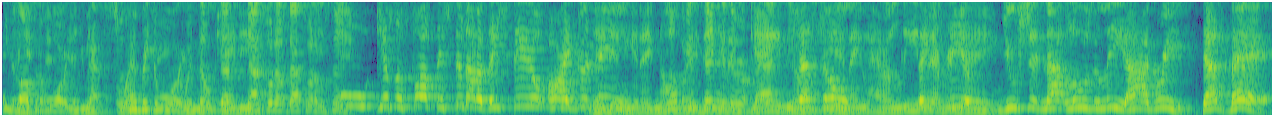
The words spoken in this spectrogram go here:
you lost to the Warriors. You got swept. Who beat the Warriors? With no KD. That's, that's, what I'm, that's what I'm saying. Who gives a fuck? They still not. A, they still are a good they team. Didn't get a, no, Nobody's they didn't get a game. No, that's dope. And they had a lead they in every still, game. You should not lose a lead. I agree. That's bad.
